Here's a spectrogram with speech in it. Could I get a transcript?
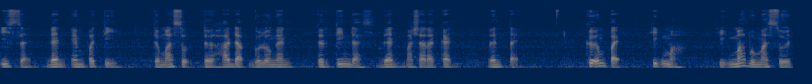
ihsan dan empati termasuk terhadap golongan tertindas dan masyarakat rentan. Keempat, hikmah. Hikmah bermaksud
